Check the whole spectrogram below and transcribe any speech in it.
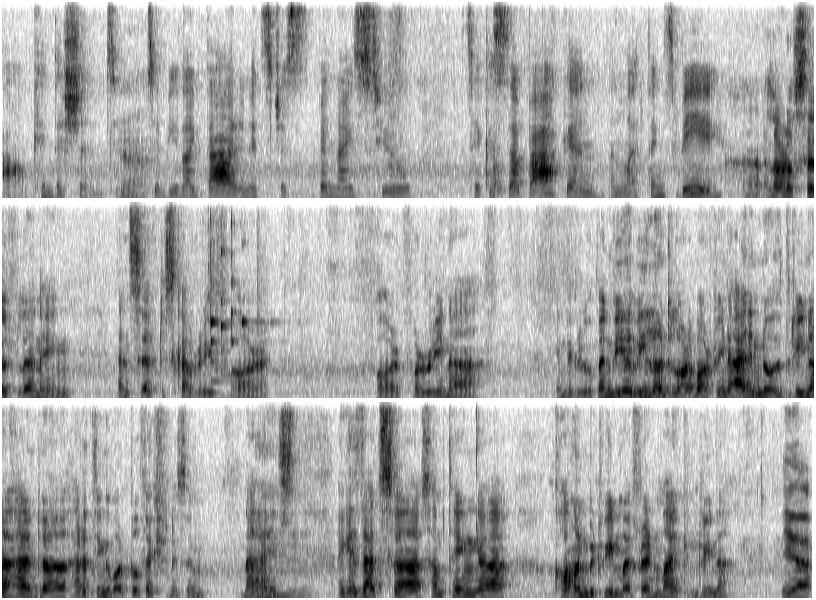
uh, conditioned Yeah. to be like that, and it's just been nice to take a step back and, and let things be. Uh, a lot of self learning and self discovery for for for Rena in the group, and we we learned a lot about Rena. I didn't know that Rena had uh, had a thing about perfectionism. Nice. Mm. I guess that's uh, something uh, common between my friend Mike and Rena. Yeah,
